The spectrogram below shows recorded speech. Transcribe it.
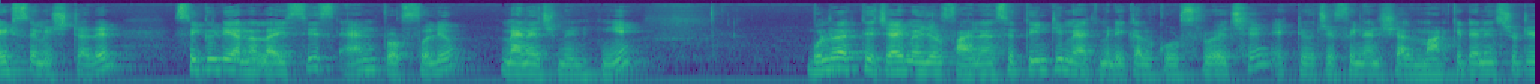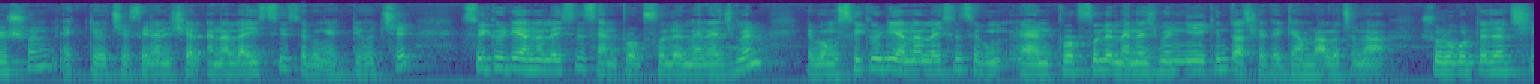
এইট সেমিস্টারের security analysis and portfolio management নিয়ে বলে রাখতে চাই মেজর ফাইন্যান্সে তিনটি ম্যাথমেটিক্যাল কোর্স রয়েছে। একটি হচ্ছে ফিনান্সিয়াল মার্কেট অ্যান্ড ইনস্টিটিউশন একটি হচ্ছে ফিনান্সিয়াল অ্যানালাইসিস এবং একটি হচ্ছে security analysis and portfolio management এবং সিকিউরিটি অ্যানালাইসিস এবং অ্যান্ড পোর্টফোলিও ম্যানেজমেন্ট নিয়ে কিন্তু আজকে থেকে আমরা আলোচনা শুরু করতে যাচ্ছি।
